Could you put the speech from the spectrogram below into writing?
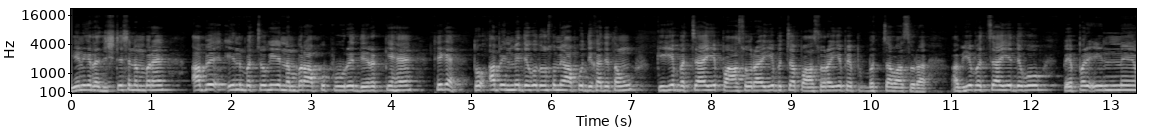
ये इनके रजिस्ट्रेशन नंबर है। अब इन बच्चों के ये नंबर आपको पूरे दे रखे हैं, ठीक है? तो अब इनमें देखो दोस्तों, मैं आपको दिखा देता हूँ कि ये बच्चा है, ये पास हो रहा है, ये बच्चा पास हो रहा है, ये बच्चा पास हो रहा है। अब ये बच्चा ये देखो paper in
